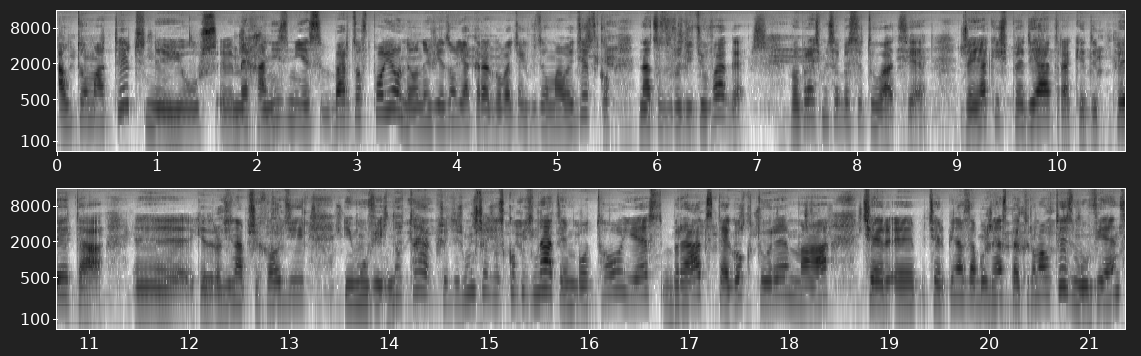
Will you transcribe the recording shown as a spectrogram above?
automatyczny już y, mechanizm jest bardzo wpojony. One wiedzą, jak reagować, jak widzą małe dziecko, na co zwrócić uwagę. Wyobraźmy sobie sytuację, że jakiś pediatra, kiedy pyta, y, kiedy rodzina przychodzi i mówi, no tak, przecież muszę się skupić na tym, bo to jest brat tego, który ma, cier, cierpi na zaburzenia spektrum autyzmu, więc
